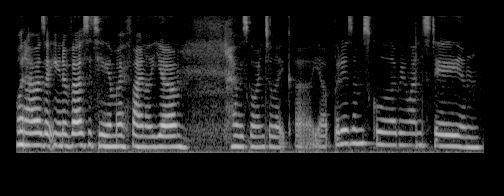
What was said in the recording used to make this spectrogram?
when I was at university in my final year. I was going to like uh yeah Buddhism school every Wednesday and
